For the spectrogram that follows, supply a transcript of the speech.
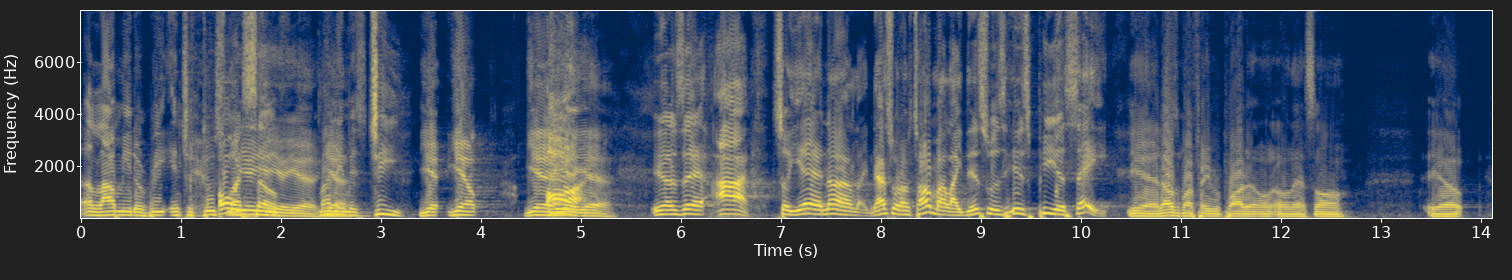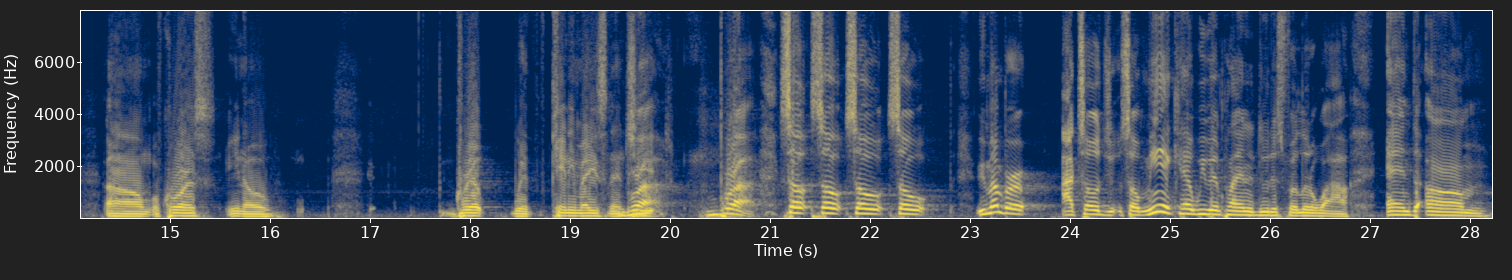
"Allow me to reintroduce Oh, yeah, yeah, myself. yeah, yeah, My name is G." Yeah, yep, yeah, R. yeah, yeah. You know what I'm saying? I. So yeah, nah, like that's what I'm talking about. Like this was his PSA. Yeah, that was my favorite part on, on that song. Yep. Um, of course, you know, grip with Kenny Mason and G. bruh, bruh. So so so so remember I told you. So me and Ken, we've been planning to do this for a little while, and um,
